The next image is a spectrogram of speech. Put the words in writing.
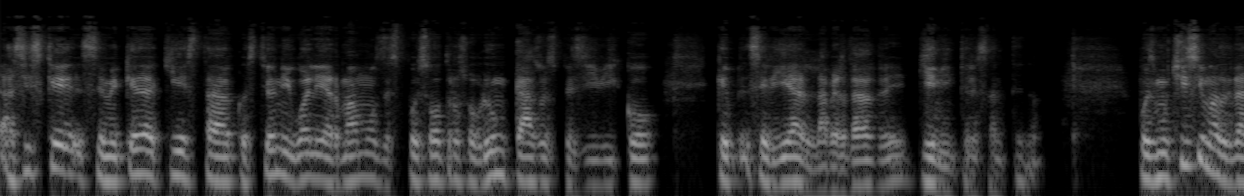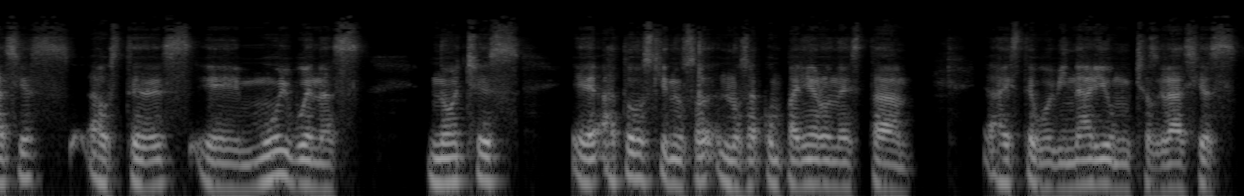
así es que se me queda aquí esta cuestión, igual y armamos después otro sobre un caso específico que sería, la verdad, eh, bien interesante. ¿no? Pues muchísimas gracias a ustedes, muy buenas noches a todos quienes nos, acompañaron a, esta, a este webinario, muchas gracias,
